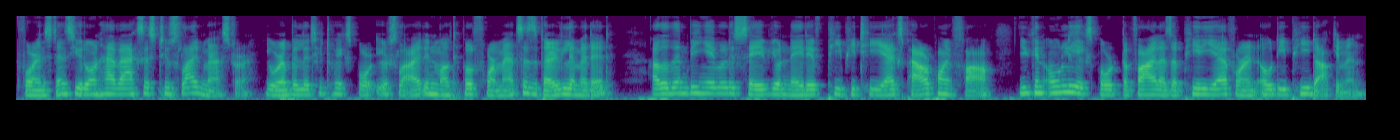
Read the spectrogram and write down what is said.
For instance, you don't have access to Slide Master. Your ability to export your slide in multiple formats is very limited. Other than being able to save your native PPTX PowerPoint file, you can only export the file as a PDF or an ODP document.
